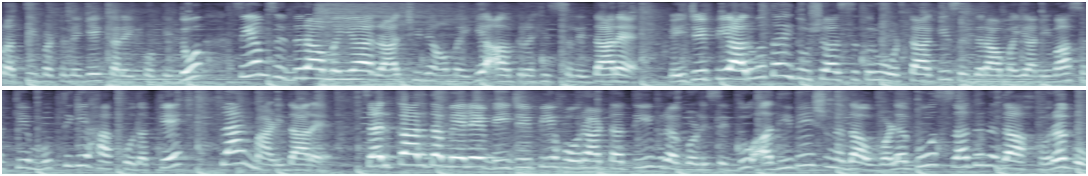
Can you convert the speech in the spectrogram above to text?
ಪ್ರತಿಭಟನೆಗೆ ಕರೆ ಕೊಟ್ಟಿದ್ದು ಸಿಎಂ ಸಿದ್ದರಾಮಯ್ಯ ರಾಜೀನಾಮೆಗೆ ಆಗ್ರಹಿಸಲಿದ್ದಾರೆ. ಬಿಜೆಪಿಯ ಅರವತ್ತೈದು ಶಾಸಕರು ಒಟ್ಟಾಗಿ ಸಿದ್ದರಾಮಯ್ಯ ನಿವಾಸಕ್ಕೆ ಮುತ್ತಿಗೆ ಹಾಕುವುದಕ್ಕೆ ಪ್ಲಾನ್ ಮಾಡಿದ್ದಾರೆ. ಸರ್ಕಾರದ ಮೇಲೆ ಬಿಜೆಪಿ ಹೋರಾಟ ತೀವ್ರಗೊಳಿಸಿದ್ದು ಅಧಿವೇಶನದ ಒಳಗೂ ಸದನದ ಹೊರಗೂ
